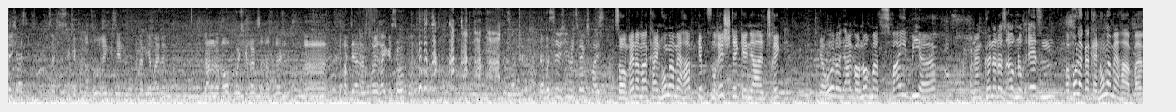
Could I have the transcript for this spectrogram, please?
Ich weiß nicht. Das heißt, das Video von Naturregen gesehen, wo von der Bier meinte, da hat er doch auch, wo ich gerülpst habe, das Fläschchen. Äh, und der dann voll reingeschoben. da musste ich übelst wegschmeißen. So, und wenn ihr mal keinen Hunger mehr habt, gibt es einen richtig genialen Trick. Ihr holt euch einfach noch mal zwei Bier und dann könnt ihr das auch noch essen, obwohl ihr gar keinen Hunger mehr habt. Weil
